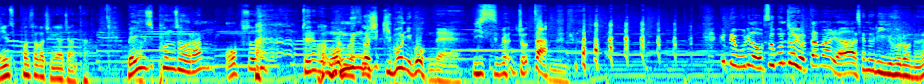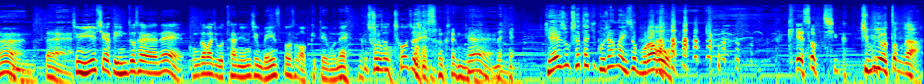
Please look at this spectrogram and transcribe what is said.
메인 스폰서가 중요하지 않다. 메인 스폰서란 없어도 되는 거 없는 없는 것이 기본이고 네. 있으면 좋다. 음. 근데 우리는 없어 본 적이 없단 말이야. 새누리 이후로는. 음. 네. 지금 UMC가 그 인도 사연에 공감하지 못하는 이유는 지금 메인 스폰서가 없기 때문에 그쵸. 초조, 초조해서 그럽니다. 네. 네. 계속 세탁기 고장나 있어 보라고. 계속 지금 기분이 어떤가?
